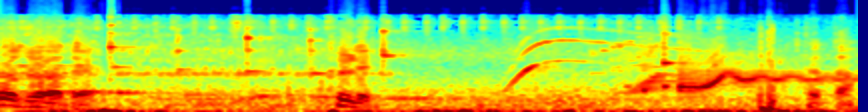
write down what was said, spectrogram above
풀어줘야 돼. 클릭. 됐다.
